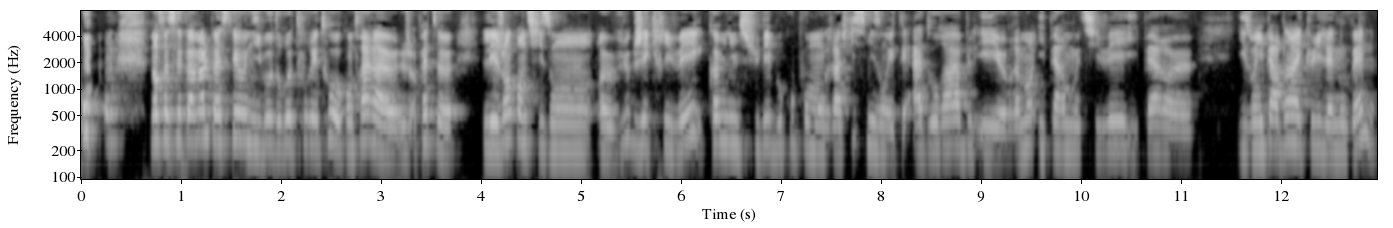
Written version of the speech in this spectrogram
non, ça s'est pas mal passé au niveau de retour et tout. Au contraire, en fait, les gens, quand ils ont vu que j'écrivais, comme ils me suivaient beaucoup pour mon graphisme, ils ont été adorables et vraiment hyper motivés, hyper, ils ont hyper bien accueilli la nouvelle.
